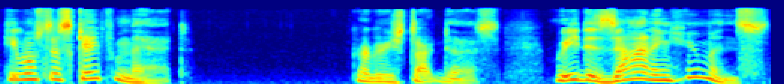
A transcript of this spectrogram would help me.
He wants to escape from that. Gregory Stock does. Redesigning humans.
